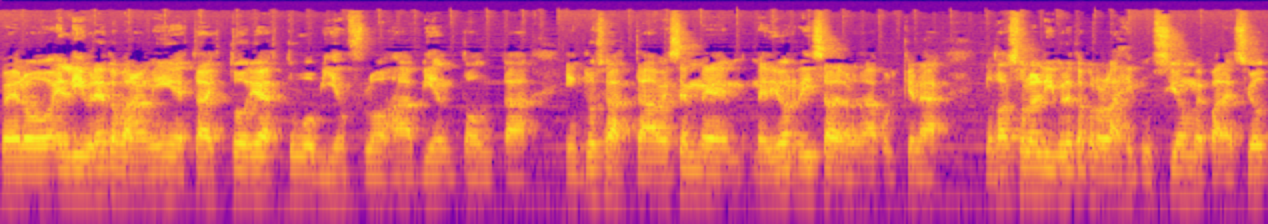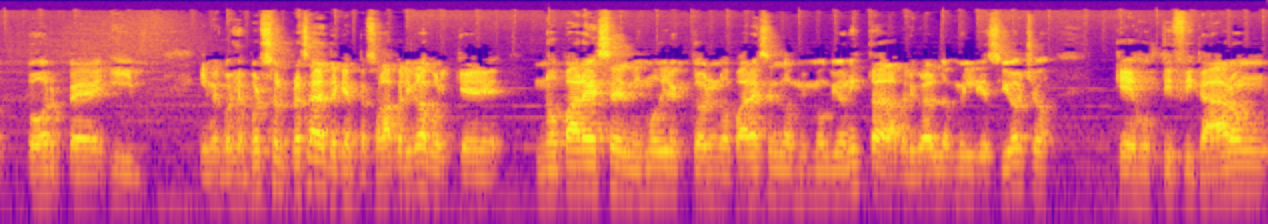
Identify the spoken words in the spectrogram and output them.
Pero el libreto para mí, esta historia estuvo bien floja, bien tonta. Incluso hasta a veces me, me dio risa de verdad, porque la, no tan solo el libreto, pero la ejecución me pareció torpe y, y, me cogió por sorpresa desde que empezó la película, porque no parece el mismo director, no parecen los mismos guionistas de la película del 2018 que justificaron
